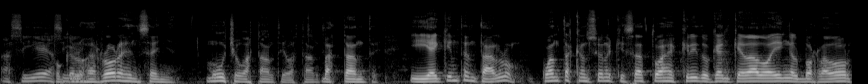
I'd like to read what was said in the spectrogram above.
Así es, así Porque es. los errores enseñan Mucho, bastante, bastante. bastante. Y hay que intentarlo. ¿Cuántas canciones quizás tú has escrito que han quedado ahí en el borrador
